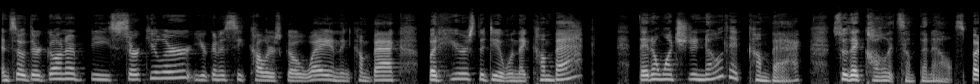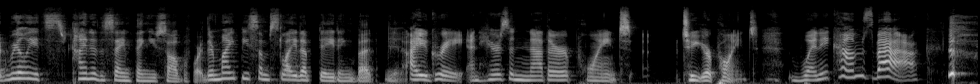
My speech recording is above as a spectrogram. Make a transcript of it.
And so they're going to be circular. You're going to see colors go away and then come back. But here's the deal when they come back, they don't want you to know they've come back. So they call it something else. But really, it's kind of the same thing you saw before. There might be some slight updating, but you know. I agree. And here's another point to your point. When it comes back,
